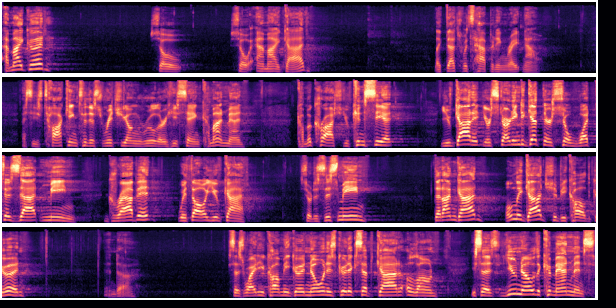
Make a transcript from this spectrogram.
Am I good? So, so am I God? Like that's what's happening right now. As he's talking to this rich young ruler, he's saying, Come on, man, come across. You can see it. You've got it. You're starting to get there. So, what does that mean? Grab it with all you've got. So, does this mean that I'm God? Only God should be called good. And uh, he says, Why do you call me good? No one is good except God alone. He says, You know the commandments.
